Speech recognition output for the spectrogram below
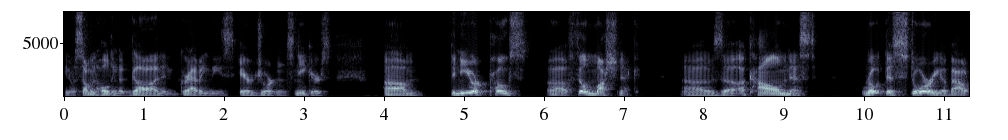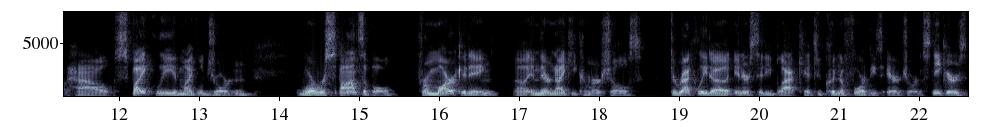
you know someone holding a gun and grabbing these Air Jordan sneakers, um, the New York Post, uh, Phil Mushnick, uh, was a, a columnist, wrote this story about how Spike Lee and Michael Jordan were responsible for marketing uh, in their Nike commercials directly to inner city black kids who couldn't afford these Air Jordan sneakers.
